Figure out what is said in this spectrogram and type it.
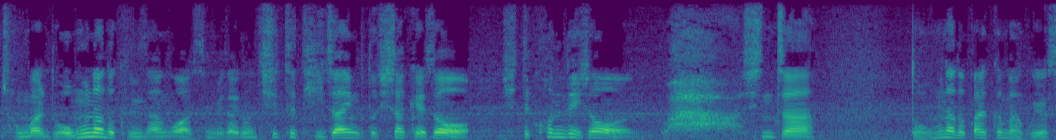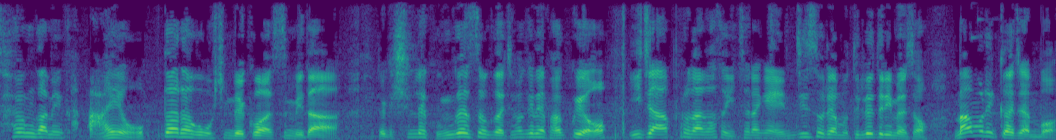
정말 너무나도 근사한 것 같습니다. 이런 시트 디자인부터 시작해서 시트 컨디션 와 진짜 너무나도 깔끔하고요. 사용감이 아예 없다라고 보시면 될 것 같습니다. 이렇게 실내 공간성까지 확인해 봤고요. 이제 앞으로 나가서 이 차량의 엔진 소리 한번 들려드리면서 마무리까지 한번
